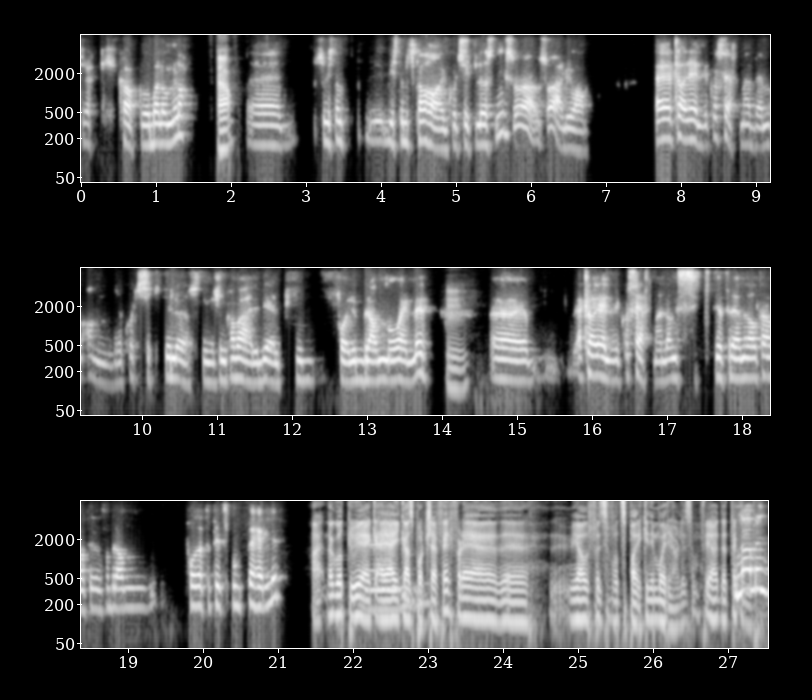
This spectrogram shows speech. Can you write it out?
trøkk, kake og ballonger, da. Ja. Eh, så hvis de, hvis de skal ha en kortsiktig løsning, så, så er det jo han. Jeg klarer heller ikke å se for meg hvem andre kortsiktige løsninger som kan være ideelt for, for Brann nå heller. Mm. Eh, jeg klarer heller ikke å se for meg langsiktige treneralternativer for Brann på dette tidspunktet heller. Nei, det er godt du jeg, jeg ikke er sportssjefer, for det, det, vi har fått sparken i morgen, liksom. Jeg, Nei, men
